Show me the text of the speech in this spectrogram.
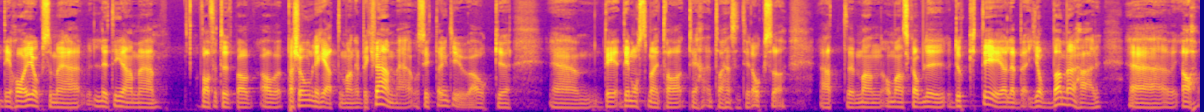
det har ju också med lite grann med vad för typ av, av personlighet man är bekväm med att sitta och intervjua. Och, Ehm, det, det, måste man ju ta, ta hänsyn till också. Att man, om man ska bli duktig eller jobba med det här, eh, ja,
